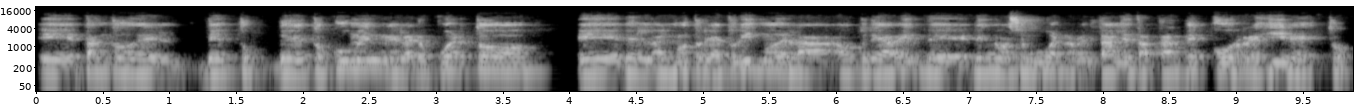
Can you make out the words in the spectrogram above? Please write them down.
eh, tanto del, de, Tocumen, el aeropuerto, eh, de la misma autoridad de turismo, de la autoridad de, innovación gubernamental, de tratar de corregir esto.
